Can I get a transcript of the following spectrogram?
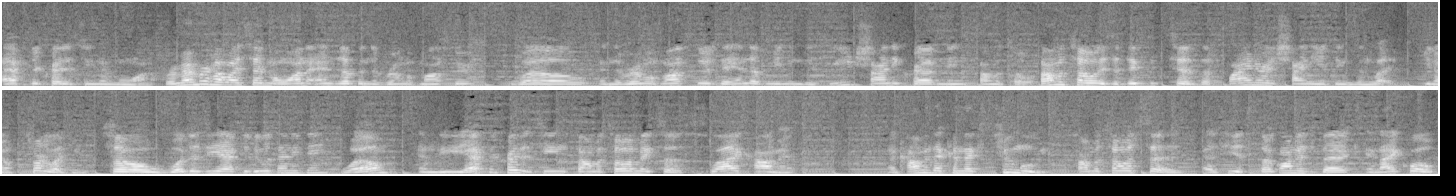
after credit scene in Moana. Remember how I said Moana ends up in the Realm of Monsters? Well, in the Realm of Monsters, they end up meeting this huge shiny crab named Tamatoa. Tamatoa is addicted to the finer and shinier things in life. You know, sort of like me. So, what does he have to do with anything? Well, in the after credit scene, Tamatoa makes a sly comment a comment that connects two movies. Tamatoa says, as he is stuck on his back, and I quote,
